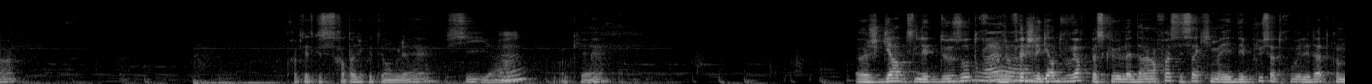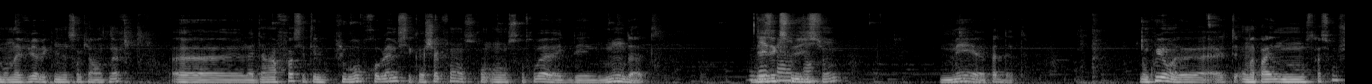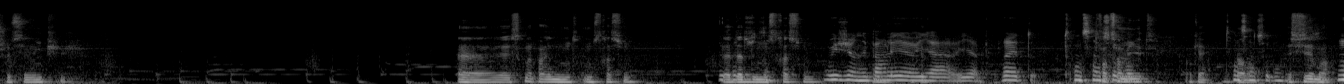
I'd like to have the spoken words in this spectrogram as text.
Après, peut-être que ce sera pas du côté anglais. Si, il y a. Mhm. Ok. Euh, je garde les deux autres. Ouais, en ouais, fait, je les garde ouvertes parce que la dernière fois, c'est ça qui m'a aidé plus à trouver les dates, comme on a vu avec 1949. Euh, la dernière fois, c'était le plus gros problème, c'est qu'à chaque fois, on se, on se retrouvait avec des non-dates, des expositions, mais euh, pas de date. Donc oui, on, euh, on a parlé de démonstration, je sais même plus. Est-ce qu'on a parlé de démonstration La date de démonstration Oui, j'en ai parlé il y, a, il y a à peu près 35, 35 secondes. minutes. Ok. 35 pardon. secondes. Excusez-moi.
